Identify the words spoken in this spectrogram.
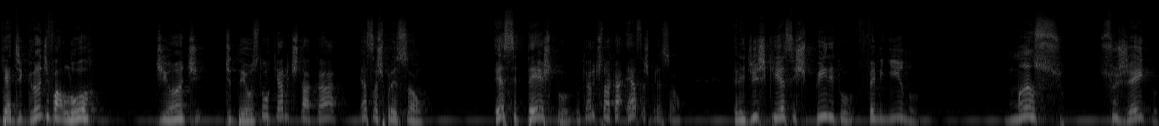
que é de grande valor diante de Deus. Então eu quero destacar essa expressão. Esse texto, eu quero destacar essa expressão. Ele diz que esse espírito feminino, manso, sujeito,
